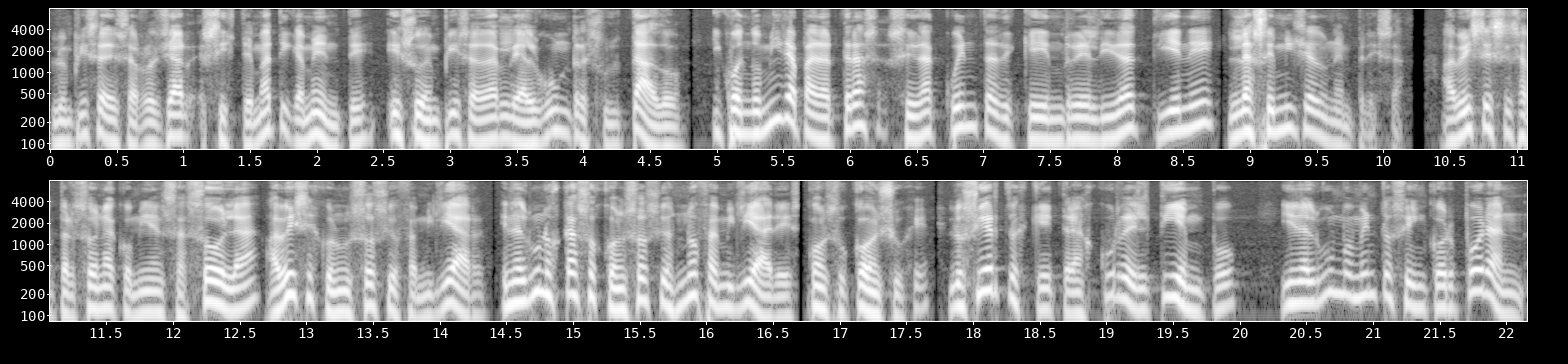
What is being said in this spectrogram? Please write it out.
lo empieza a desarrollar sistemáticamente, eso empieza a darle algún resultado y cuando mira para atrás se da cuenta de que en realidad tiene la semilla de una empresa. A veces esa persona comienza sola, a veces con un socio familiar, en algunos casos con socios no familiares, con su cónyuge. Lo cierto es que transcurre el tiempo y en algún momento se incorporan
